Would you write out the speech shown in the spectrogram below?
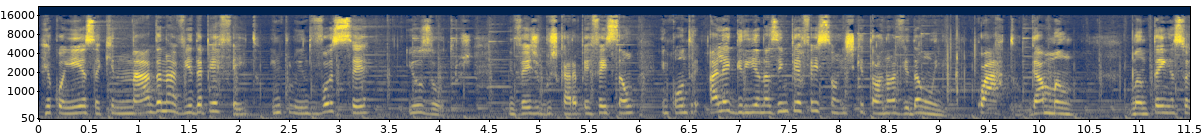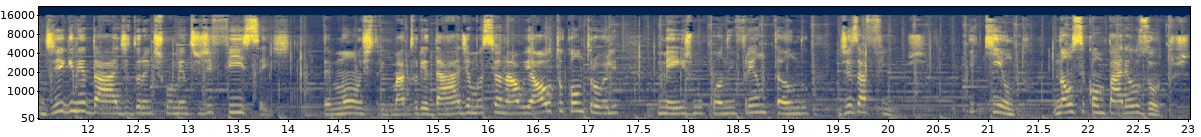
Reconheça que nada na vida é perfeito, incluindo você e os outros. Em vez de buscar a perfeição, encontre alegria nas imperfeições que tornam a vida única. Quarto, gamão. Mantenha sua dignidade durante os momentos difíceis. Demonstre maturidade emocional e autocontrole, mesmo quando enfrentando desafios. E quinto, não se compare aos outros.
